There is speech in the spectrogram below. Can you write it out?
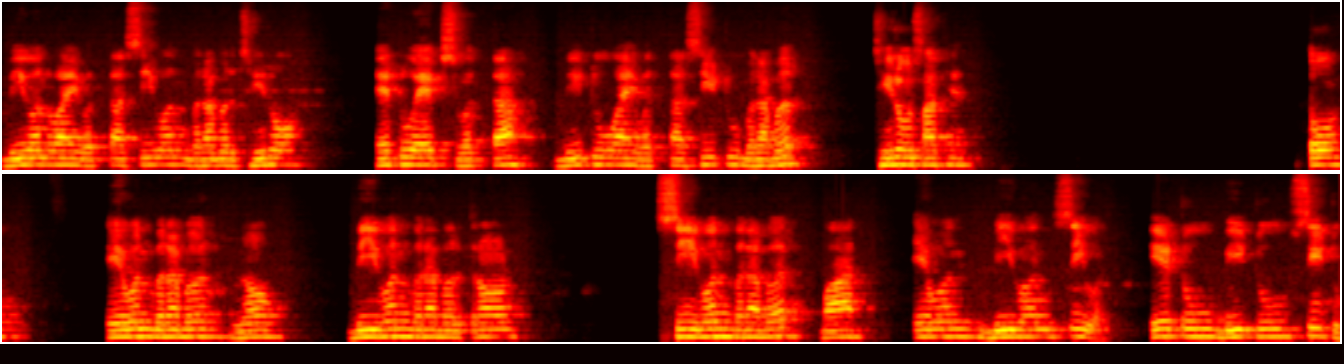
બી વન વાય વત્તા સી વન બરાબર જીરો. એ ટુ એક્સ વત્તા બી ટુ વાય વત્તા સી ટુ બરાબર ઝીરો સાથે. તો એ વન બરાબર નવ બી વન બરાબર ત્રણ સી વન બરાબર બાર A one B one C one A two B two C two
